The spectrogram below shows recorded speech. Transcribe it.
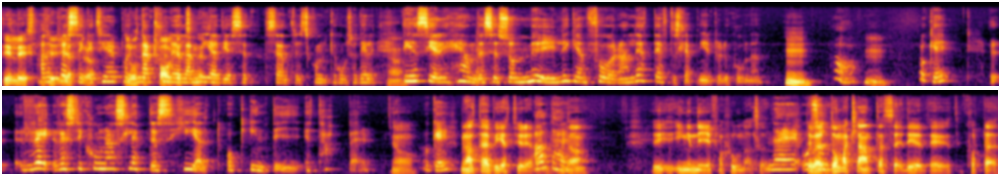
Det är, lys- Han är pressekreterare på låter Nationella mediecentrets kommunikationsavdelning. Det är en serie händelser som möjligen föranlett eftersläpning i produktionen. Mm. Ja, okej. Re- restriktionerna släpptes helt och inte i etapper. Ja. Okej? Men allt det här vet vi redan. Allt det här- Ja. Det är ingen ny information alltså. Nej, och det var, så- De har klantat sig, det är det korta.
